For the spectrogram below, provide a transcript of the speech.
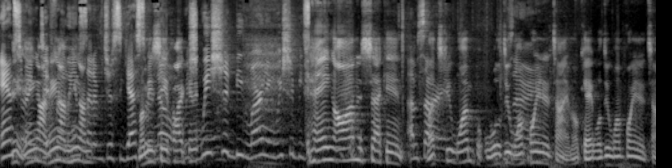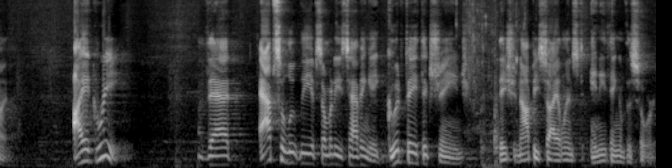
answering hang on, on, differently on. instead of just yes Let or me no. see if I we, can- we should be learning. We should be Hang on a second. I'm sorry Let's do one. We'll do one point at a time. Okay, we'll do one point at a time. I agree that absolutely, if somebody's having a good faith exchange, they should not be silenced. Anything of the sort.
